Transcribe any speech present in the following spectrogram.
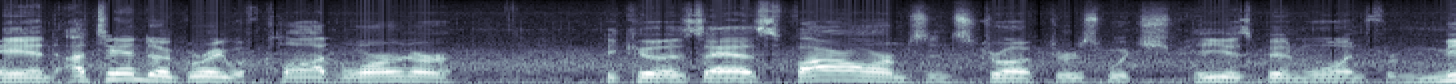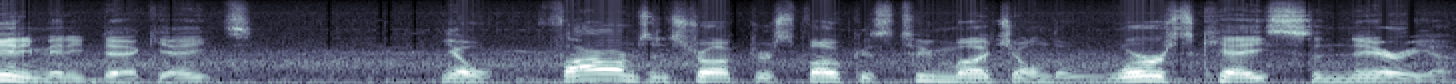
And I tend to agree with Claude Werner because as firearms instructors, which he has been one for many, many decades, you know, firearms instructors focus too much on the worst case scenario.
